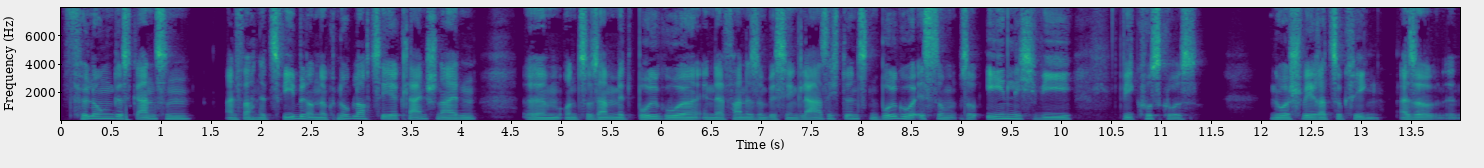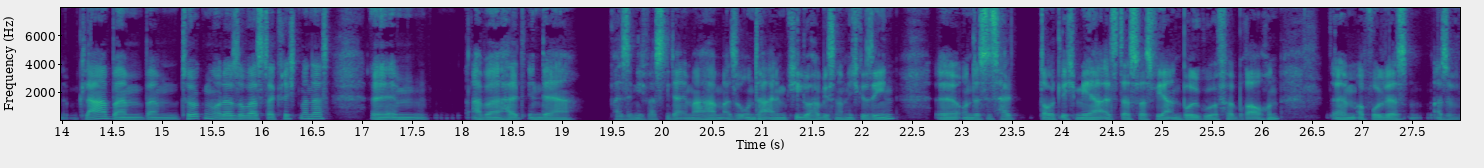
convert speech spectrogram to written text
Füllung des Ganzen einfach eine Zwiebel und eine Knoblauchzehe klein schneiden ähm, und zusammen mit Bulgur in der Pfanne so ein bisschen glasig dünsten. Bulgur ist so, so ähnlich wie, wie Couscous, nur schwerer zu kriegen. Also äh, klar, beim, beim Türken oder sowas, da kriegt man das, äh, im, aber halt in der, weiß ich nicht, was die da immer haben, also unter einem Kilo habe ich es noch nicht gesehen äh, und das ist halt deutlich mehr als das, was wir an Bulgur verbrauchen. Ähm, obwohl wir das, also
